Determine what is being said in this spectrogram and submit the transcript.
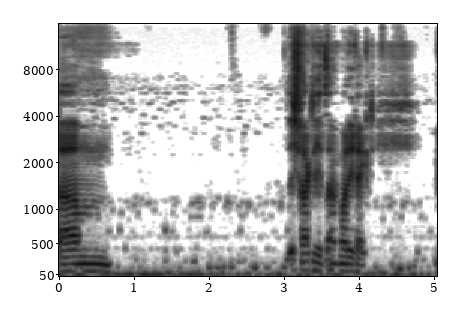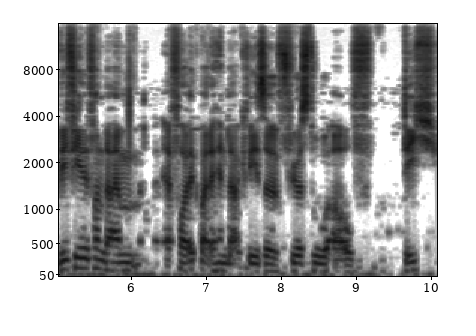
Ähm, ich frage dich jetzt einfach mal direkt. Wie viel von deinem Erfolg bei der Händlerakquise führst du auf dich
